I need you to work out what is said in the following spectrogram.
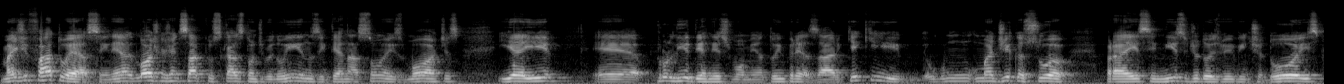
mas de fato é assim, né? Lógico que a gente sabe que os casos estão diminuindo, as internações, mortes. E aí, para o líder neste momento, o empresário, que que. um- uma dica sua para esse início de 2022,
